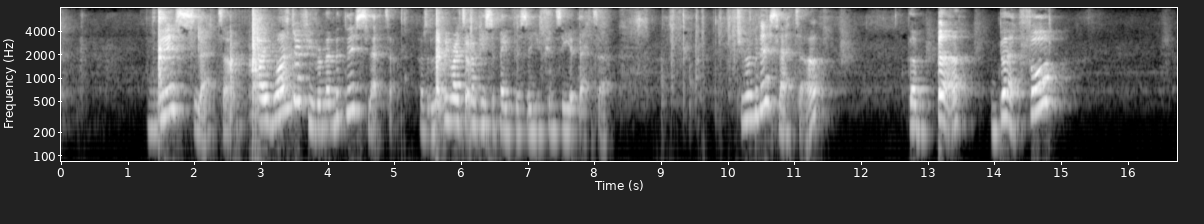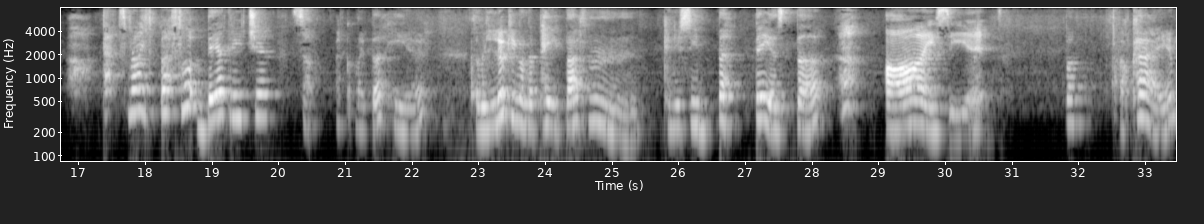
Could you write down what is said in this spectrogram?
this letter? I wonder if you remember this letter. Let me write it on a piece of paper so you can see it better. Do you remember this letter? The B, B for? That's right, B for Beatrice. So, I've got my B here. So we're looking on the paper. Hmm. Can you see B? B is B. I see it. B. Okay.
